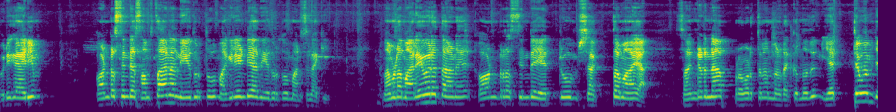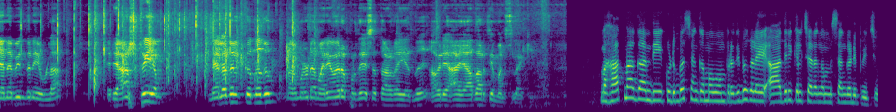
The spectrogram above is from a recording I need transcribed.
ഒരു കാര്യം കോൺഗ്രസിന്റെ സംസ്ഥാന നേതൃത്വവും അഖിലേന്ത്യാ നേതൃത്വവും മനസ്സിലാക്കി. നമ്മുടെ മലയോരത്താണ് കോൺഗ്രസിന്റെ ഏറ്റവും ശക്തമായ സംഘടനാ പ്രവർത്തനം നടക്കുന്നതും ഏറ്റവും ജനപിന്തുണയുള്ള രാഷ്ട്രീയം നിലനിൽക്കുന്നതും നമ്മളുടെ മലയോര പ്രദേശത്താണ് എന്ന് അവർ ആ യാഥാർത്ഥ്യം മനസ്സിലാക്കി. മഹാത്മാഗാന്ധി കുടുംബസംഗമവും പ്രതിഭകളെ ആദരിക്കൽ ചടങ്ങും സംഘടിപ്പിച്ചു.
